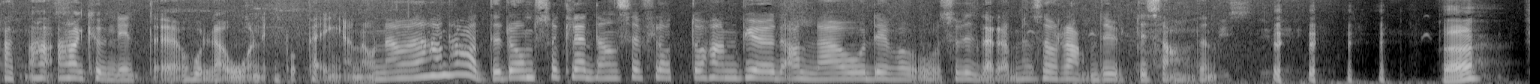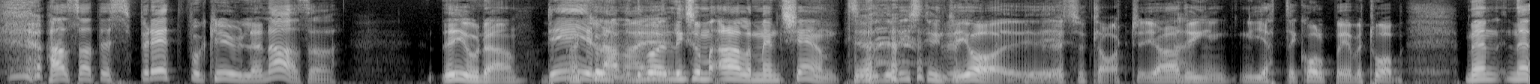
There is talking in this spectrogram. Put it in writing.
Att han, han kunde inte hålla ordning på pengarna. Och när han hade dem så klädde han sig flott och han bjöd alla och, det var, och så vidare. Men så rann det ut i sanden. Va? Han satte sprätt på kulorna alltså? Det gjorde han. Det han gillar man Det var ju. liksom allmänt känt, det visste ju inte jag eh, såklart. Jag hade ju ingen jättekoll på Evert Taube. Men när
